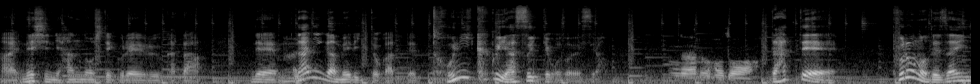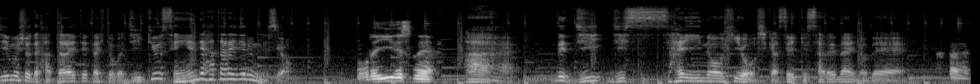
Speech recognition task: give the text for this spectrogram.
はい、熱心に反応してくれる方で、はい何がメリットかってとにかく安いってことですよなるほど。だってプロのデザイン事務所で働いてた人が時給1000円で働いてるんですよこれいいですね。はいでじ実際の費用しか請求されないのではい。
